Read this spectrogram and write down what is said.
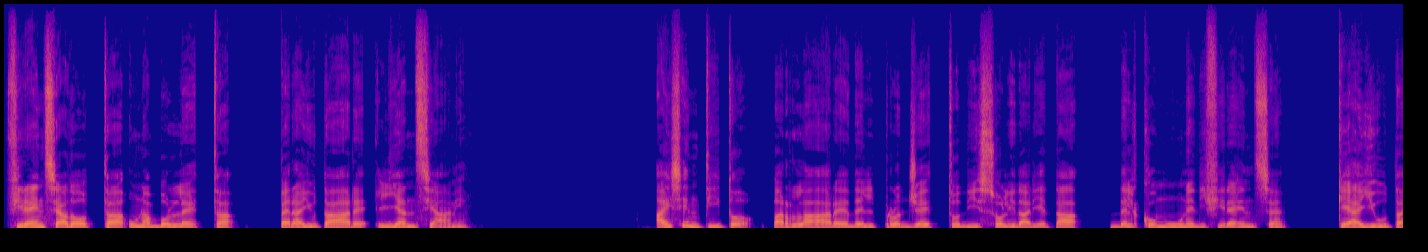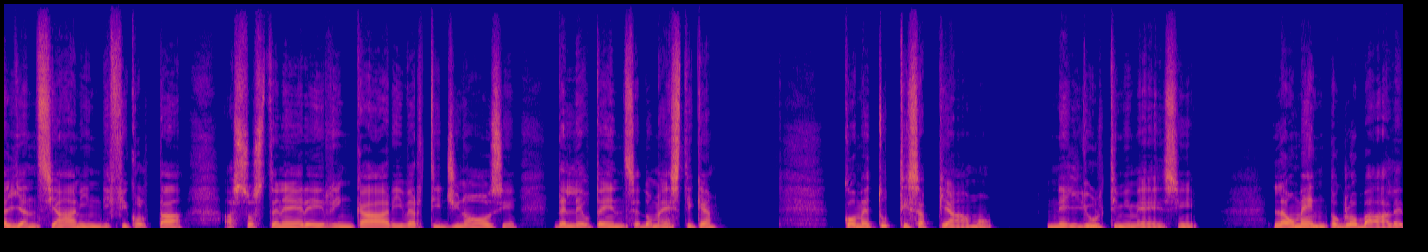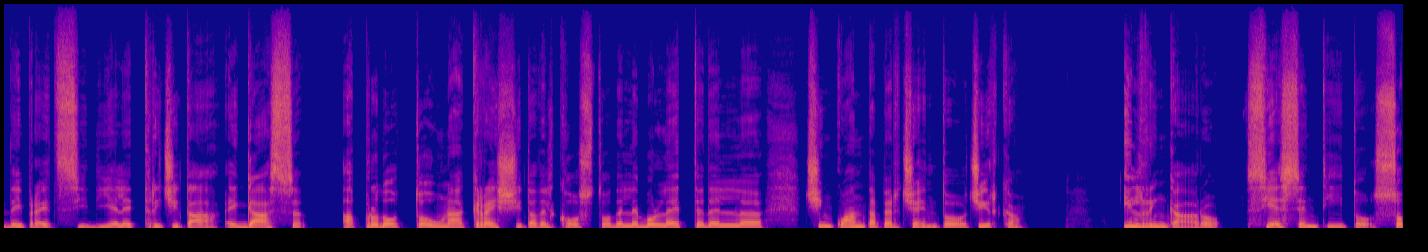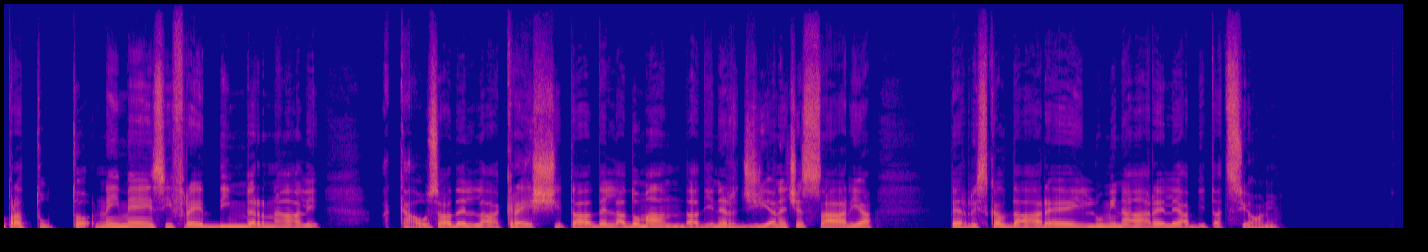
Firenze adotta una bolletta per aiutare gli anziani. Hai sentito parlare del progetto di solidarietà del comune di Firenze che aiuta gli anziani in difficoltà a sostenere i rincari vertiginosi delle utenze domestiche? Come tutti sappiamo, negli ultimi mesi l'aumento globale dei prezzi di elettricità e gas ha prodotto una crescita del costo delle bollette del 50% circa. Il rincaro si è sentito soprattutto nei mesi freddi invernali, a causa della crescita della domanda di energia necessaria per riscaldare e illuminare le abitazioni.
